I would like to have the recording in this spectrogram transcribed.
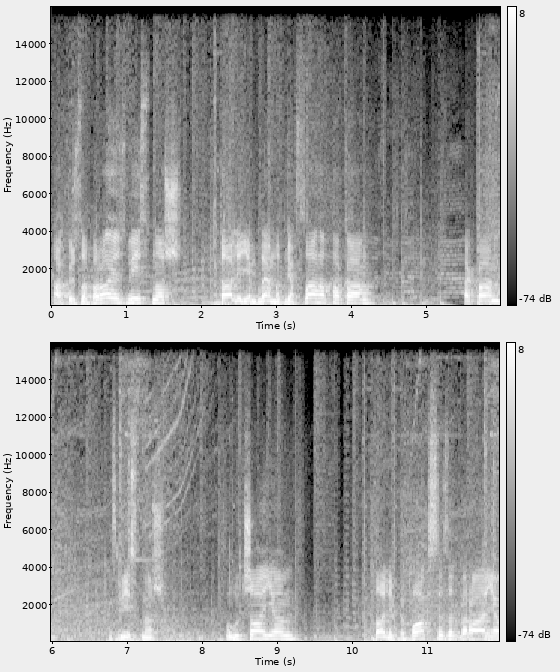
Також забираю, звісно ж. Далі емблема для флага така. Така. Звісно ж. Получаю. Далі вебакси забираю.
